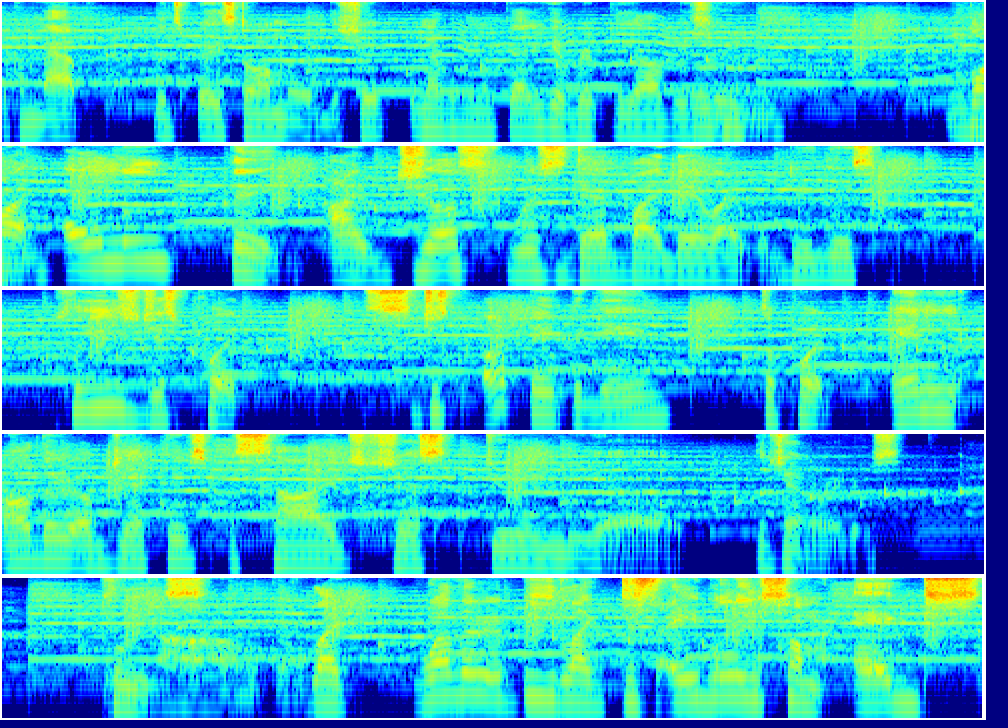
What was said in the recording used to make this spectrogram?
like a map that's based on the, the ship and everything like that. You get Ripley obviously. Mhm. But Mhm. only thing I just wish Dead by Daylight would do this. Please just put just update the game to put any other objectives besides just doing the uh the generators. Please Oh, okay. like whether it be like disabling some eggs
